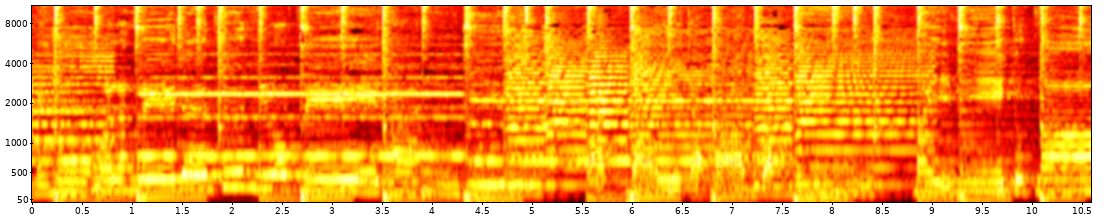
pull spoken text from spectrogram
ไม่มัวลังเลเดินขึ้นรถเมล์ทันทีตัดใจจากบ้านวันนี้ ไม่มีจุดหมาย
